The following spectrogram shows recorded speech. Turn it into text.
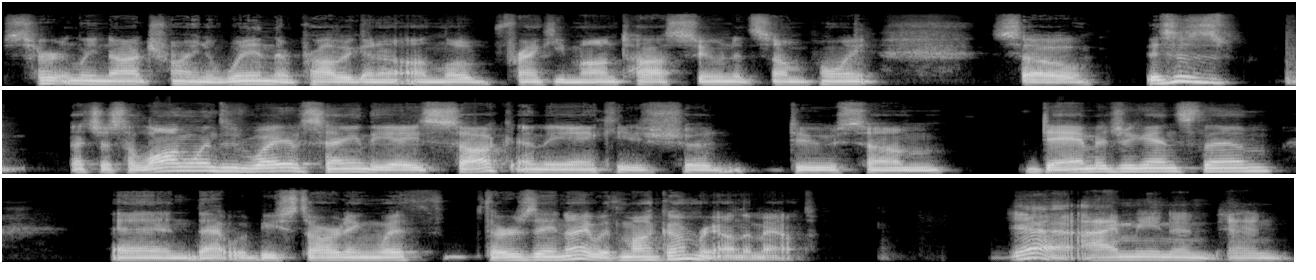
certainly not trying to win. They're probably going to unload Frankie Montas soon at some point. So this is that's just a long-winded way of saying the A's suck and the Yankees should do some damage against them. And that would be starting with Thursday night with Montgomery on the mound. Yeah, I mean, and and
